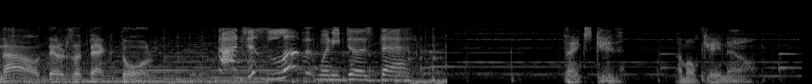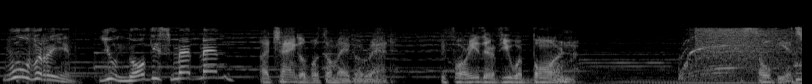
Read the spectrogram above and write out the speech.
Now there's a back door. I just love it when he does that. Thanks, kid. I'm okay now. Wolverine! You know this madman? I tangled with Omega Red before either of you were born. The Soviets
